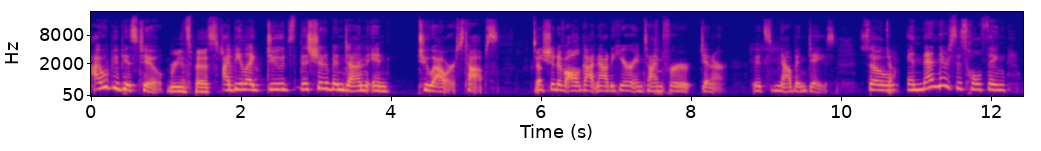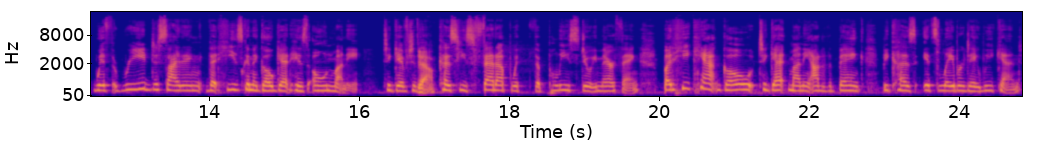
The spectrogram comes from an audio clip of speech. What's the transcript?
I would be pissed too. Reed's pissed. I'd be like, dudes, this should have been done in two hours tops. You should have all gotten out of here in time for dinner. It's now been days. So, and then there's this whole thing with Reed deciding that he's going to go get his own money to give to them Yeah. because he's fed up with the police doing their thing. But he can't go to get money out of the bank because it's Labor Day weekend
